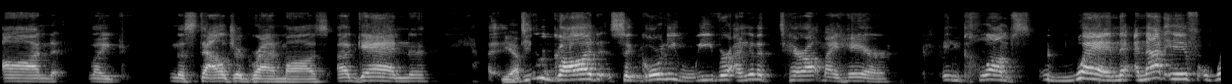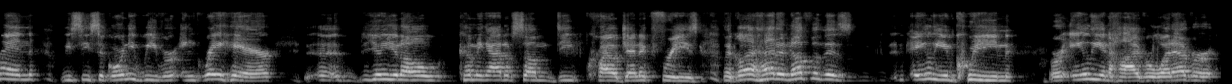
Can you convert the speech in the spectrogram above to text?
on like nostalgia grandmas again. Yep. Dear God, Sigourney Weaver, I'm gonna tear out my hair in clumps when, and not if, when we see Sigourney Weaver in gray hair, uh, you, you know, coming out of some deep cryogenic freeze. Like, oh, I had enough of this alien queen or alien hive or whatever.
